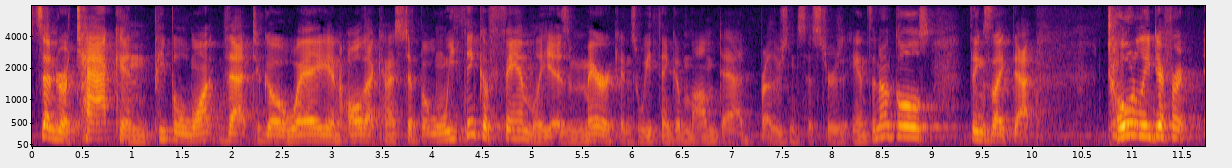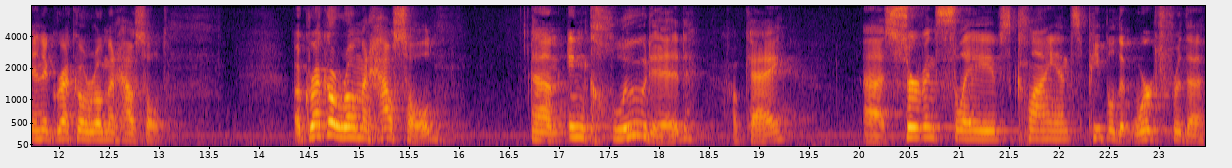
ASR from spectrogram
it's under attack and people want that to go away and all that kind of stuff. But when we think of family as Americans, we think of mom, dad, brothers and sisters, aunts and uncles, things like that. Totally different in a Greco-Roman household. A Greco-Roman household um, included, okay, uh, servants, slaves, clients, people that worked for the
